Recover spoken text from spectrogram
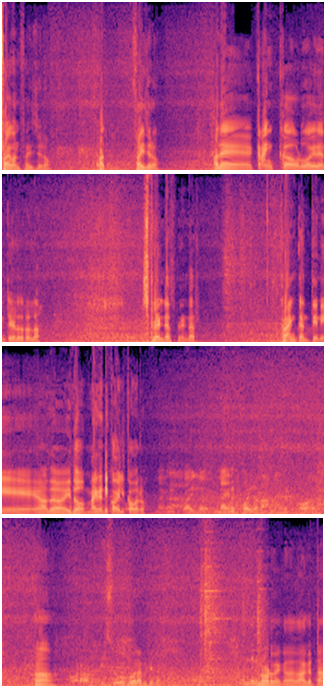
Five one five zero five zero ಅದೇ ಕ್ರ್ಯಾಂಕ್ ಹೊಡೆದೋಗಿದೆ ಅಂತ ಹೇಳಿದ್ರಲ್ಲ. ಸ್ಪ್ಲೆಂಡರ್ ಸ್ಪ್ಲೆಂಡರ್ ಕ್ರ್ಯಾಂಕ್ ಅಂತೀನಿ ಅದು ಇದು magnetic oil cover magnet coil magnet coil ಅಲ್ಲ? ಮ್ಯಾಗ್ನೆಟ್ ಕವರ್ ಹಾಂ. ಕವರ್ ಅವ್ರ ಪೀಸು ಹೋಲ ಬಿಟ್ಟಿದೆ ಒಂದೇ ನೋಡ್ಬೇಕಲ್ಲ ಅದಾಗುತ್ತಾ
